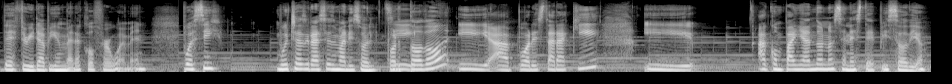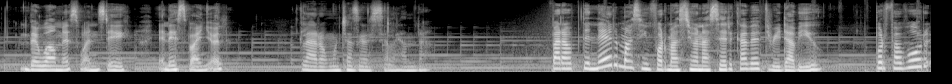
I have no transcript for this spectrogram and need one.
de 3W Medical for Women. Pues sí, muchas gracias Marisol por todo y ah, por estar aquí y acompañándonos en este episodio de Wellness Wednesday en español. Claro, muchas gracias Alejandra. Para obtener más información acerca de 3W, por favor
